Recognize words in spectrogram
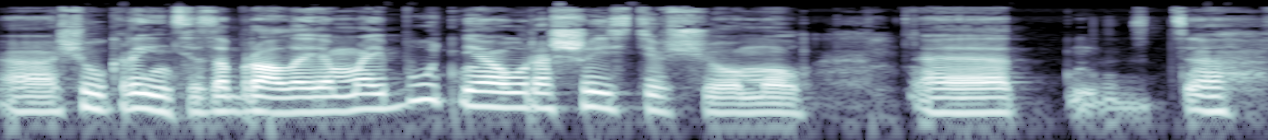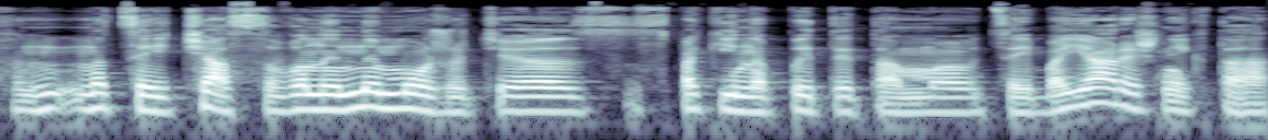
е, що українці забрали майбутнє у рашистів, що, мов, на цей час вони не можуть е, спокійно пити там е, цей бояришник та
